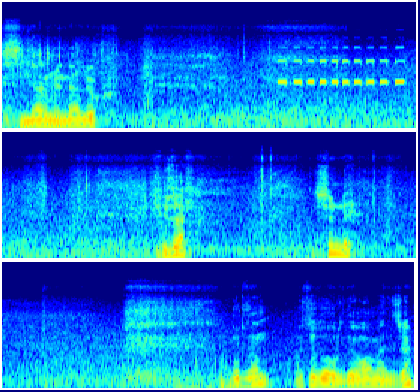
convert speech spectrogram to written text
Sinyal minyal yok. Güzel. Şimdi buradan öte doğru devam edeceğim.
